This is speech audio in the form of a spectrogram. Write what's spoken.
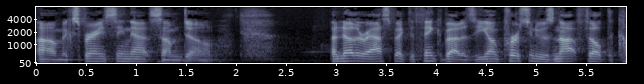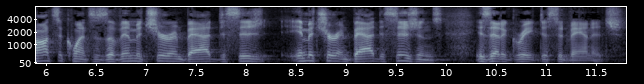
um, experiencing that, some don't. Another aspect to think about is a young person who has not felt the consequences of immature and bad immature and bad decisions is at a great disadvantage.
